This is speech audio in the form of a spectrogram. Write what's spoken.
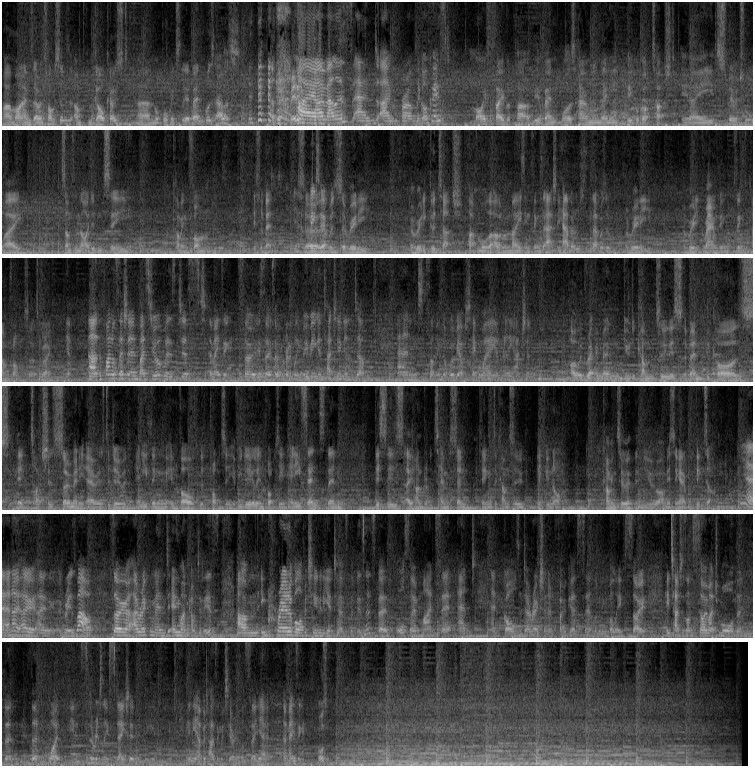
Uh, my name's Owen Thompson. I'm from the Gold Coast, and what brought me to the event was Alice. Hi, I'm Alice, and I'm from the Gold Coast. My favourite part of the event was how many people got touched in a spiritual way. Something that I didn't see coming from this event. Yeah, so that was a really, a really good touch. Apart from all the other amazing things that actually happened, that was a, a really, a really grounding thing to come from. So that's great. Yeah. Uh, the final session by Stuart was just amazing. So, so, so incredibly moving and touching, and um, and something that we'll be able to take away and really action. I would recommend you to come to this event because it touches so many areas to do with anything involved with property. If you deal in property in any sense, then this is a 110% thing to come to. If you're not coming to it, then you are missing out big time. Yeah, and I, I, I agree as well. So I recommend anyone come to this. Um, incredible opportunity in terms of the business, but also mindset and and goals and direction and focus and limiting beliefs. So he touches on so much more than than, than what is originally stated in the in the advertising materials. So yeah, amazing. Awesome.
